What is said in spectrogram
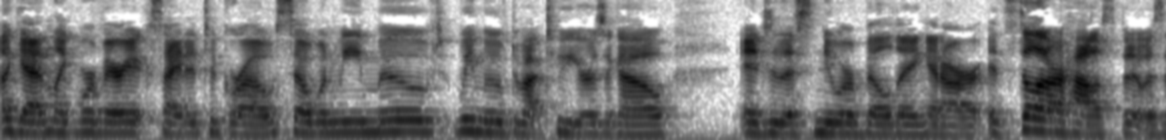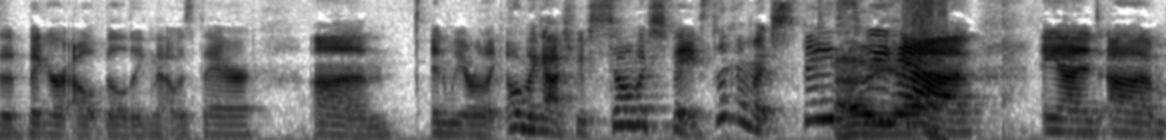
again, like we're very excited to grow. So when we moved, we moved about two years ago into this newer building at our. It's still at our house, but it was a bigger outbuilding that was there. Um, and we were like, oh my gosh, we have so much space. Look how much space Oh, we yeah. have. And um,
